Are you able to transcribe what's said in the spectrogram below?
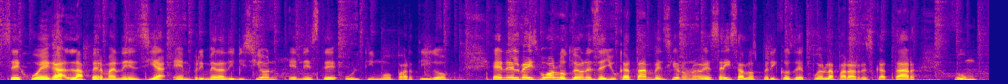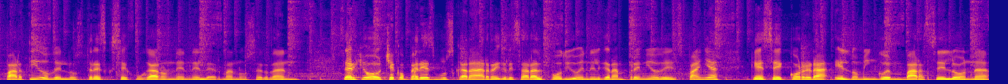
se juega la permanencia en primera división en este último partido. En el béisbol, los Leones de Yucatán vencieron 9-6 a los Pericos de Puebla para rescatar un partido de los tres que se jugaron en el hermano Cerdán. Sergio Checo Pérez buscará regresar al podio en el Gran Premio de España que se correrá el domingo en Barcelona.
